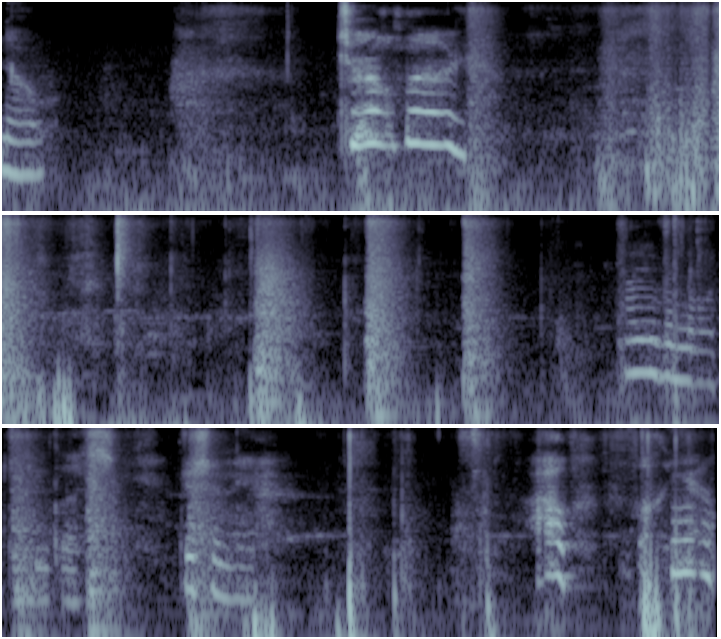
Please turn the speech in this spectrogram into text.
no? Tell me! even know what to do, guys. Just in there. Ow! Fucking hell!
